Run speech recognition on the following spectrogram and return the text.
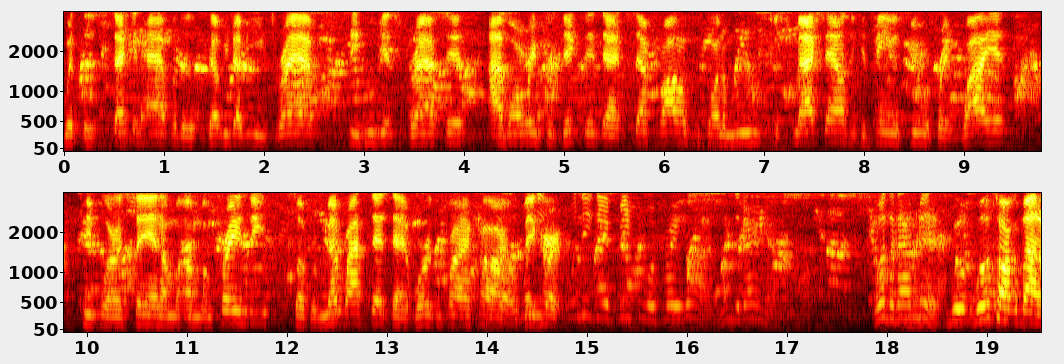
with the second half of the WWE draft, see who gets drafted. I've already predicted that Seth Rollins is going to move to SmackDown to continue his feud with Bray Wyatt. People are saying I'm, I'm, I'm crazy, but remember I said that. Word to Brian Carr, Big Hurt. When did he get beefing with Bray Wyatt? When did that happen? What did I miss? We'll, we'll talk about it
